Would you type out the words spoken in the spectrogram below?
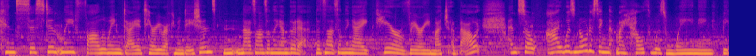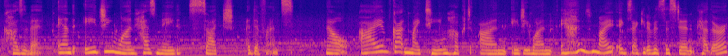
consistently following dietary recommendations, that's not something I'm good at. That's not something I care very much about. And so I was noticing that my health was waning because of it. And AG1 has made such a difference. Now, I've gotten my team hooked on AG1 and my executive assistant, Heather.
